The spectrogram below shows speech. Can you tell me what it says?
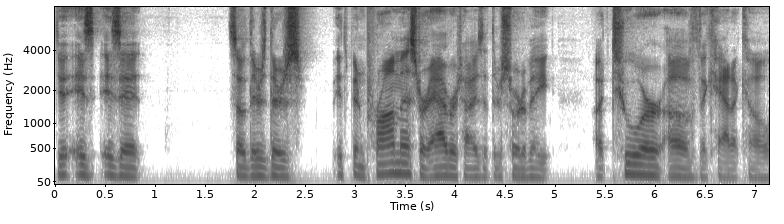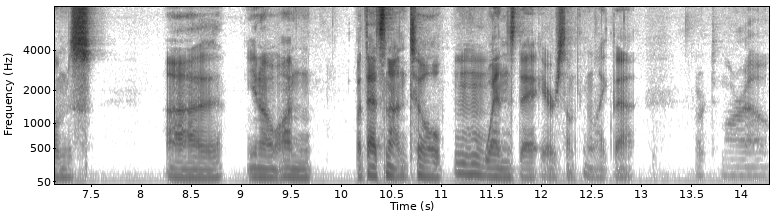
Is is it so there's there's it's been promised or advertised that there's sort of a a tour of the catacombs uh you know on but that's not until Mhm. Wednesday or something like that Or tomorrow.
